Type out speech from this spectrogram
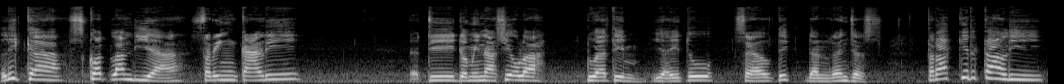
Liga Skotlandia sering kali didominasi oleh dua tim yaitu Celtic dan Rangers. Terakhir kali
